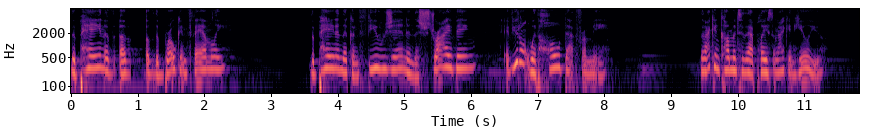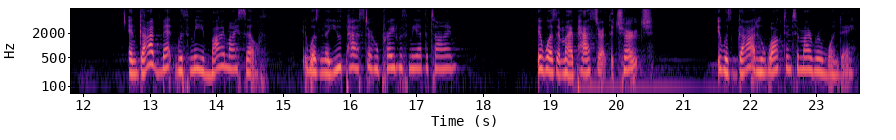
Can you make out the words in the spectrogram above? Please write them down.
the pain of, of, of the broken family, the pain and the confusion and the striving, if you don't withhold that from me, then I can come into that place and I can heal you. And God met with me by myself. It wasn't a youth pastor who prayed with me at the time. It wasn't my pastor at the church. It was God who walked into my room one day.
